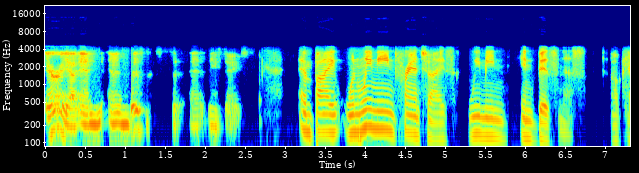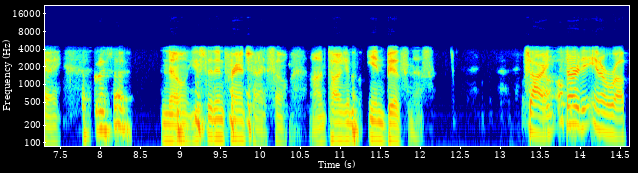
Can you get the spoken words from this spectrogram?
area and, and in business uh, these days? And by when we mean franchise, we mean in business. Okay. That's what I said. No, you said in franchise, so I'm talking in business. Sorry, Oh, okay. sorry to interrupt.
